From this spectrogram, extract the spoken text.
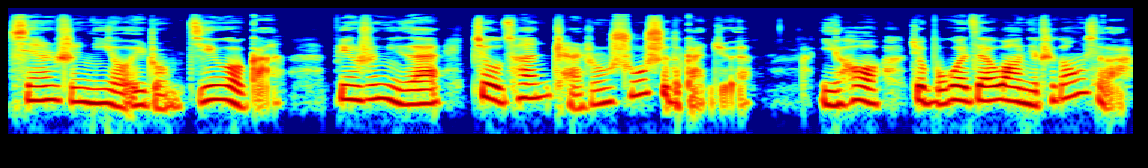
先使你有一种饥饿感，并使你在就餐产生舒适的感觉，以后就不会再忘记吃东西了。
